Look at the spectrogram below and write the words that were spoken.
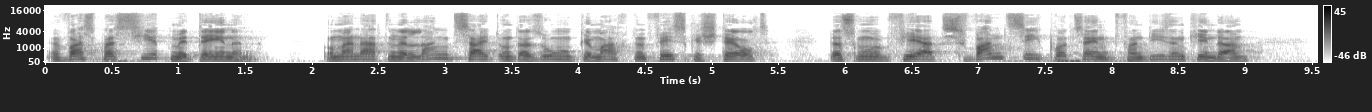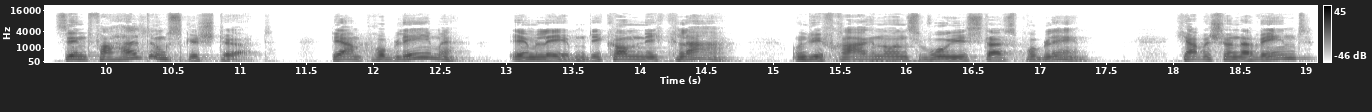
Was passiert mit denen? Und man hat eine Langzeituntersuchung gemacht und festgestellt, dass ungefähr 20 Prozent von diesen Kindern sind verhaltungsgestört. Die haben Probleme im Leben, die kommen nicht klar. Und wir fragen uns, wo ist das Problem? Ich habe schon erwähnt,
